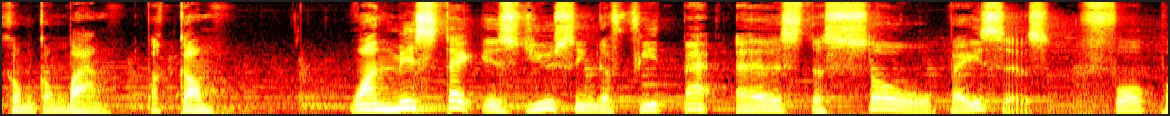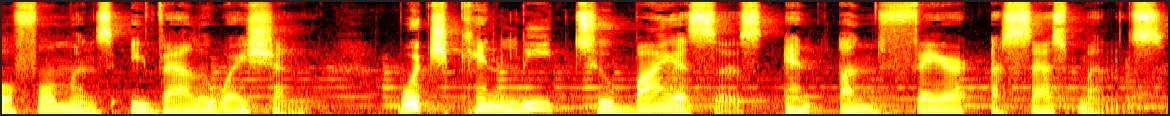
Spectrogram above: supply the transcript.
không công bằng, bất công. One mistake is using the feedback as the sole basis for performance evaluation, which can lead to biases and unfair assessments.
